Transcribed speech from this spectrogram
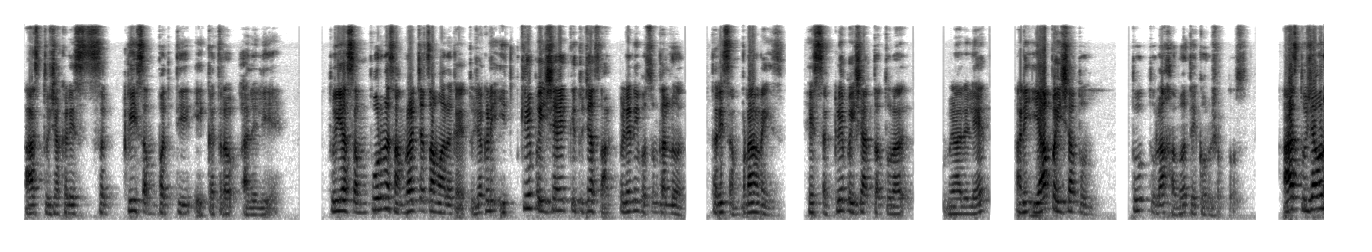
आज तुझ्याकडे सगळी संपत्ती एकत्र आलेली आहे. तू या संपूर्ण साम्राज्याचा मालक आहे. तुझ्याकडे इतके पैसे आहेत की तुझ्या सात पिढ्यांनी बसून काढलं तरी संपणार नाहीस. हे सगळे पैसे आता तुला मिळालेले आहेत आणि या पैशातून तू तुला हवं ते करू शकतोस. आज तुझ्यावर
